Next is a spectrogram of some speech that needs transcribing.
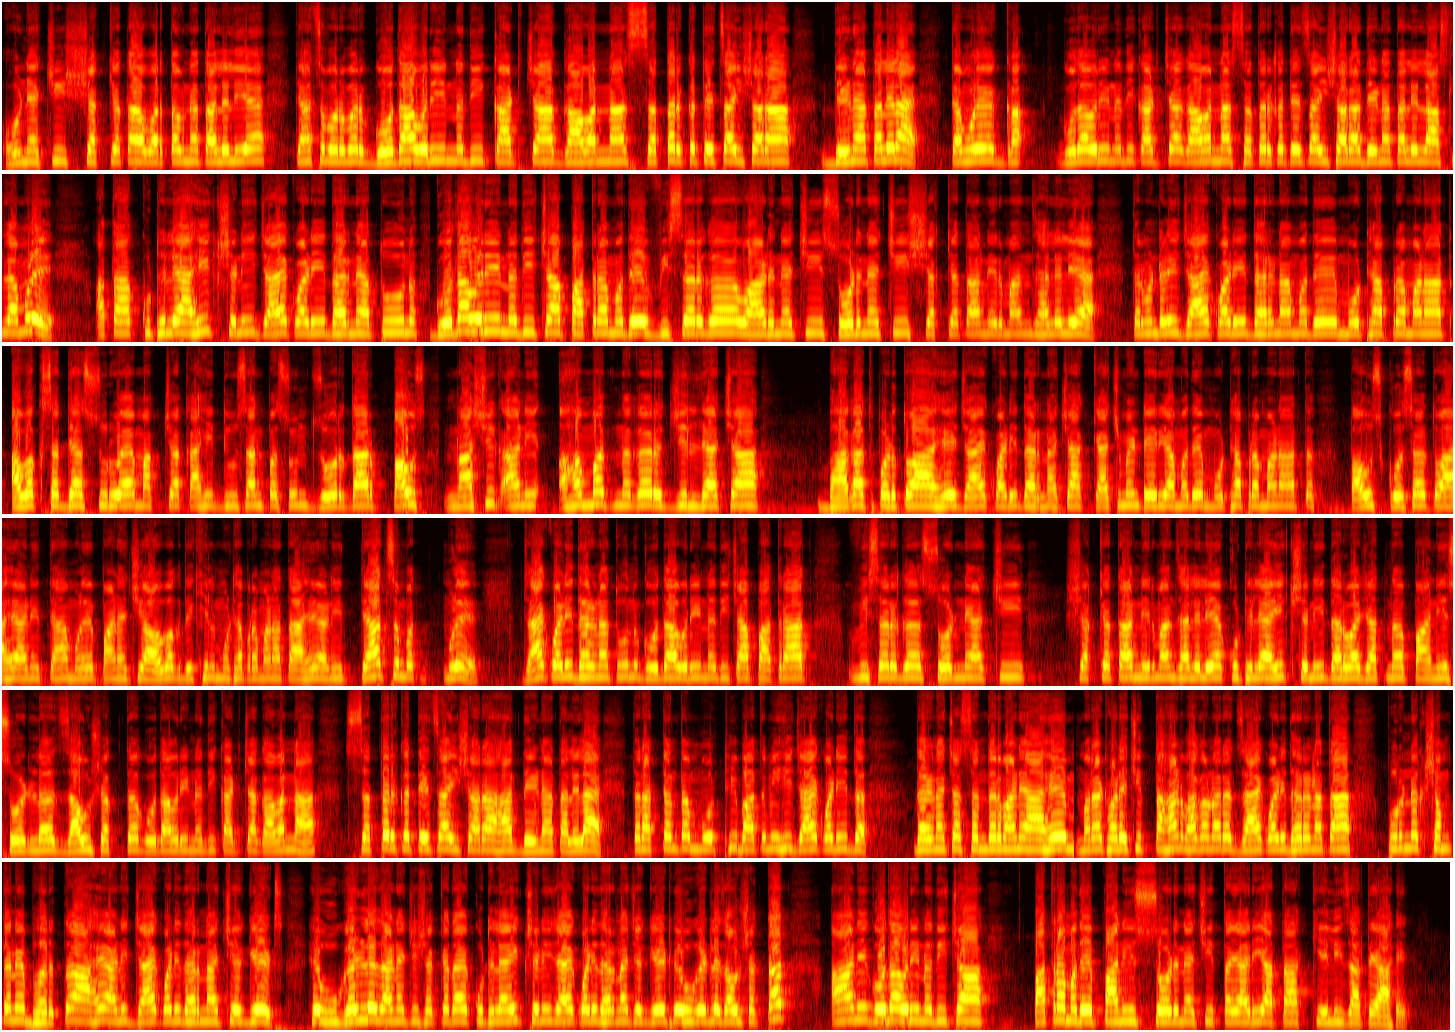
होण्याची शक्यता वर्तवण्यात आलेली आहे. त्याचबरोबर गोदावरी नदी काठच्या गावांना सतर्कतेचा इशारा देण्यात आलेला आहे. त्यामुळे गा गोदावरी नदी काठच्या गावांना सतर्कतेचा इशारा देण्यात आलेला असल्यामुळे आता कुठल्याही क्षणी जायकवाडी धरणातून गोदावरी नदीच्या पात्रामध्ये विसर्ग वाढण्याची सोडण्याची शक्यता निर्माण झालेली आहे. तर मंडळी जायकवाडी धरणामध्ये मोठ्या प्रमाणात आवक सध्या सुरू आहे. मागच्या काही दिवसांपासून जोरदार पाऊस नाशिक आणि अहमदनगर जिल्ह्याच्या भागात पडतो आहे. जायकवाडी धरणाच्या कॅचमेंट एरियामध्ये मोठ्या प्रमाणात पाऊस कोसळतो आहे आणि त्यामुळे पाण्याची आवक देखील मोठ्या प्रमाणात आहे आणि त्याच मुळे जायकवाडी धरणातून गोदावरी नदीच्या पात्रात विसर्ग सोडण्याची शक्यता निर्माण झालेली आहे. कुठल्याही क्षणी दरवाजातनं पाणी सोडलं जाऊ शकतं. गोदावरी नदी काठच्या गावांना सतर्कतेचा इशारा हा देण्यात आलेला आहे. तर अत्यंत मोठी बातमी ही जायकवाडी द धरणाच्या संदर्भाने आहे. मराठवाड्याची तहान भागवणारं जायकवाडी धरण आता पूर्ण क्षमतेने भरतं आहे आणि जायकवाडी धरणाचे गेट्स हे उघडले जाण्याची शक्यता आहे. कुठल्याही क्षणी जायकवाडी धरणाचे गेट हे उघडले जाऊ शकतात आणि गोदावरी नदीच्या पात्रामध्ये पाणी सोडण्याची तयारी आता केली जाते आहे.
